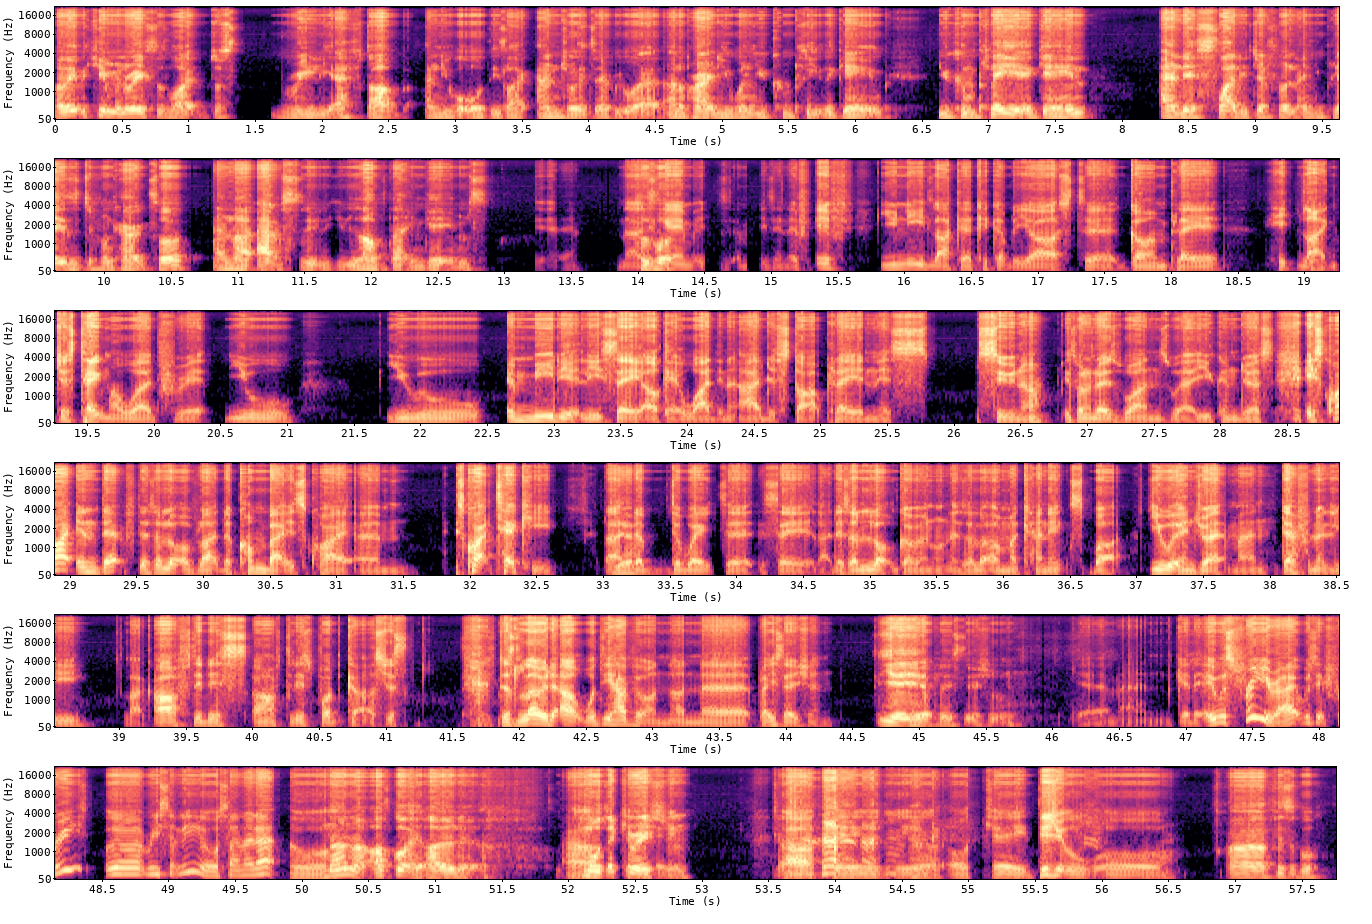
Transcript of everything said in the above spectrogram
I think the human race is like just really effed up, and you got all these like androids everywhere. And apparently, when you complete the game, you can play it again, and it's slightly different, and you play as a different character. And I absolutely love that in games. No, the what- game is amazing. If if you need like a kick up the ass to go and play it, hit, like just take my word for it. You will you will immediately say, okay, why didn't I just start playing this sooner? It's one of those ones where you can just. It's quite in depth. There's a lot of like the combat is quite um it's quite techy. Like Yeah. the the way to say it. Like there's a lot going on. There's a lot of mechanics, but you will enjoy it, man. Definitely. Like after this after this podcast, just just load it up. What do you have it on on uh, PlayStation? Yeah, yeah, PlayStation. Yeah, man, get it. It was free, right? Was it free uh, recently or something like that? Or No, no, I've got it. I own it. Oh, More decoration. okay, Yeah. okay, digital or Uh, physical.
